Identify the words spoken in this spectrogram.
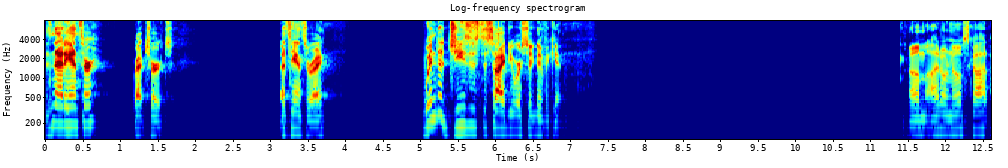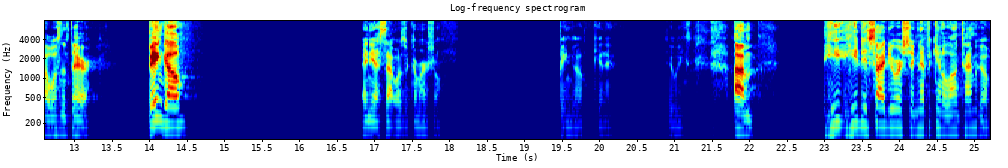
Isn't that the answer? We're at church. That's the answer, right? When did Jesus decide you were significant? Um, I don't know, Scott. I wasn't there. Bingo. And yes, that was a commercial. Bingo. Get it? Two weeks. Um, he, he decided you were significant a long time ago.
